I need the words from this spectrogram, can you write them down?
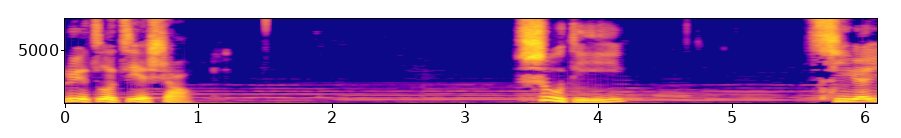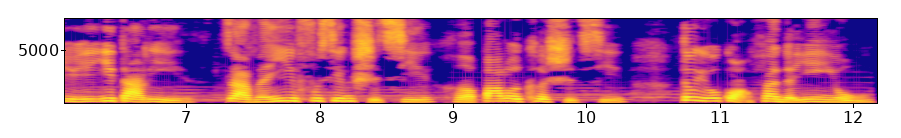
略作介绍。竖笛起源于意大利，在文艺复兴时期和巴洛克时期都有广泛的应用。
